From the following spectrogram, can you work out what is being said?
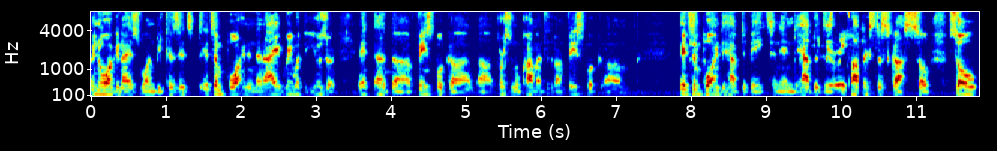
and, organized one because it's it's important. And, and I agree with the user. It, uh, the Facebook uh, uh, person who commented on Facebook um, it's important to have debates and, and have the sure topics discussed. So so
